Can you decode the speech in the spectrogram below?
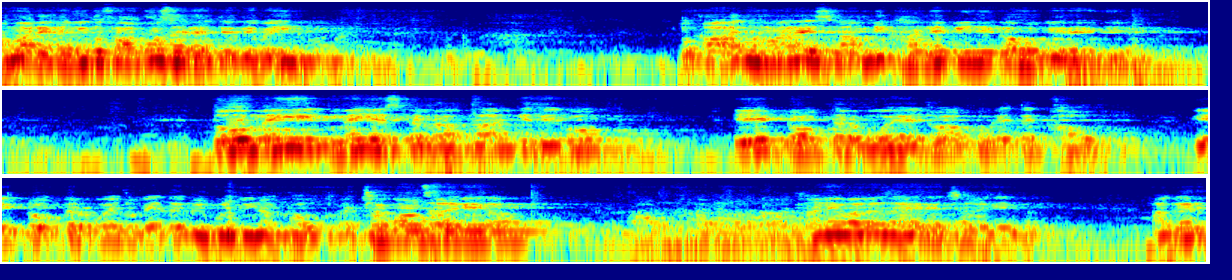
ہمارے نبی تو فاقوں سے رہتے تھے بھائی تو آج ہمارا اسلام بھی کھانے پینے کا ہوگی رہ گیا ہے تو میں یہ کر رہا تھا کہ دیکھو ایک ڈاکٹر وہ ہے جو آپ کو کہتا ہے کھاؤ ایک ڈاکٹر وہ ہے جو کہتا ہے بالکل بھی نہ کھاؤ تو اچھا کون سا لگے گا کھانے والا ظاہر اچھا لگے گا اگر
